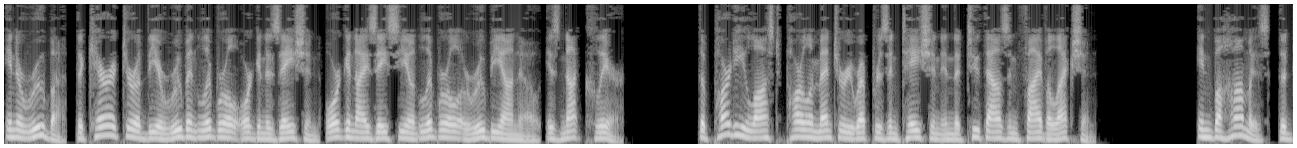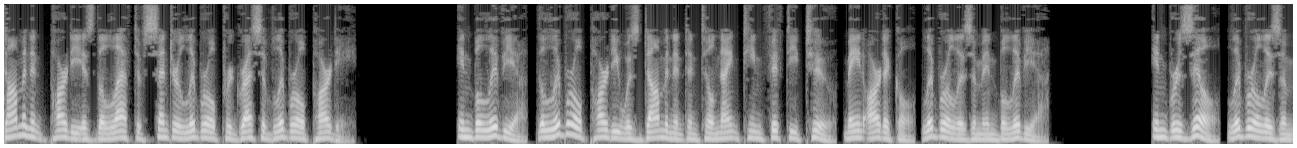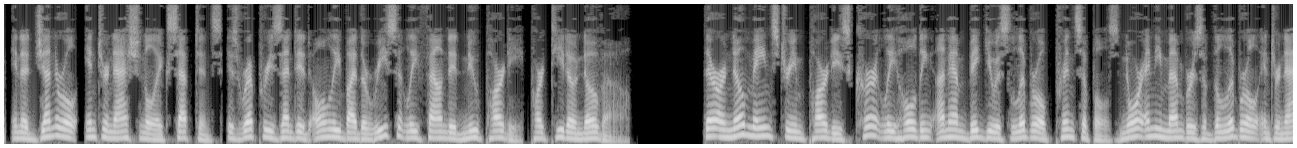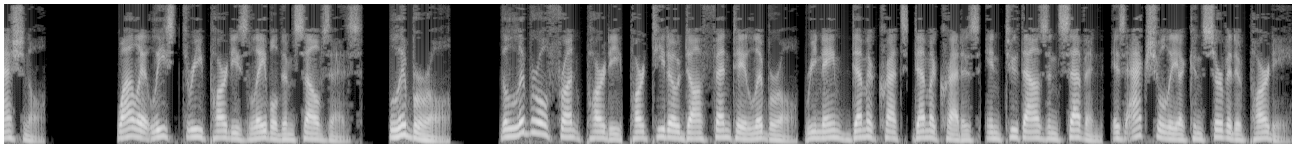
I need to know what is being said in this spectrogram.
In Aruba, the character of the Aruban liberal organization Organización Liberal Arubiano is not clear. The party lost parliamentary representation in the 2005 election. In Bahamas, the dominant party is the left-of-center Liberal Progressive Liberal Party. In Bolivia, the Liberal Party was dominant until 1952. Main article: Liberalism in Bolivia. In Brazil, liberalism in a general, international acceptance is represented only by the recently founded new party Partido Novo. There are no mainstream parties currently holding unambiguous liberal principles nor any members of the Liberal International. While at least three parties label themselves as «liberal», the Liberal Front Party Partido da Frente Liberal, renamed Democrats Democratas in 2007, is actually a conservative party.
